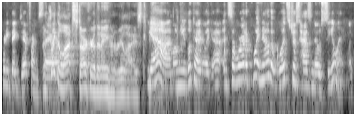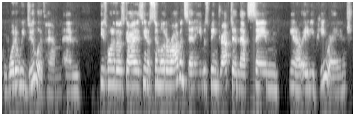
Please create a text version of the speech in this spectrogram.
pretty big difference That's like a lot starker than I even realized. Yeah, and when you look at it, like, uh, and so we're at a point now that Woods just has no ceiling. Like, what do we do with him? And he's one of those guys, you know, similar to Robinson. He was being drafted in that same, you know, ADP range,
